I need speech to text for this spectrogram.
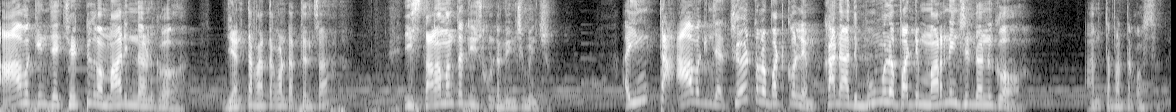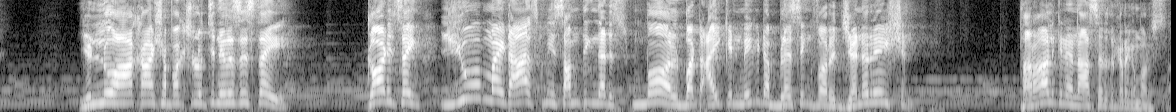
ఆవగింజ చెట్టుగా మారిందనుకో ఎంత పెద్దగా ఉంటుంది తెలుసా? ఈ స్థలం అంతా తీసుకుంటుంది ఇంచుమించు. ఇంత ఆవగింజ చేతిలో పట్టుకోలేము. కానీ అది భూమిలో పట్టి మరణించింది అనుకో అంత పెద్దకు వస్తుంది. ఎన్నో ఆకాశ పక్షులు వచ్చి నివసిస్తాయి. God is saying you might ask me something that is small but I can make it a blessing for generation తరాలకి నేను ఆశ్చర్యకరంగా మరుస్తా.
